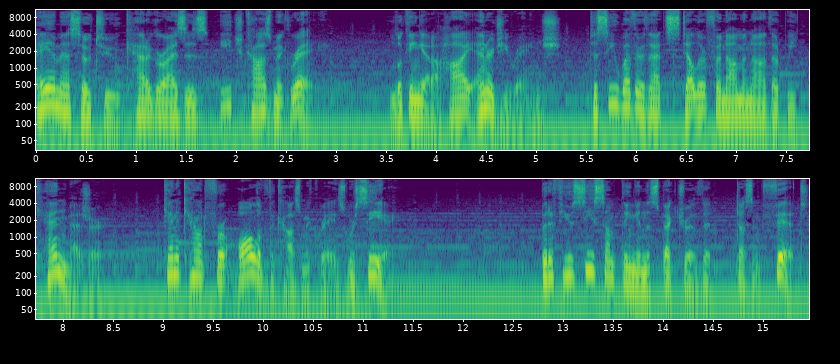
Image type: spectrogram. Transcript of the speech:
AMS-02 categorizes each cosmic ray, looking at a high energy range to see whether that stellar phenomena that we can measure can account for all of the cosmic rays we're seeing. But if you see something in the spectra that doesn't fit,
